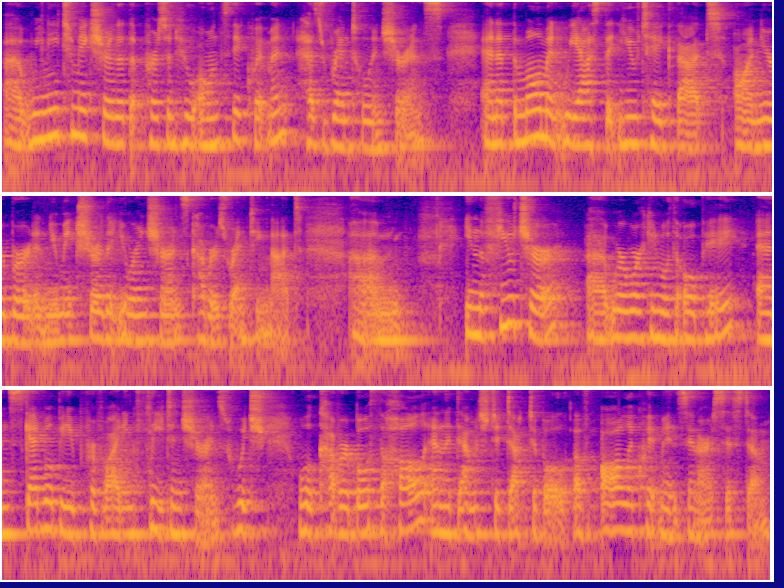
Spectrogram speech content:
uh, we need to make sure that the person who owns the equipment has rental insurance. And at the moment, we ask that you take that on your burden. You make sure that your insurance covers renting that. Um, in the future, uh, we're working with OP, and Sked will be providing fleet insurance, which will cover both the hull and the damage deductible of all equipments in our system.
